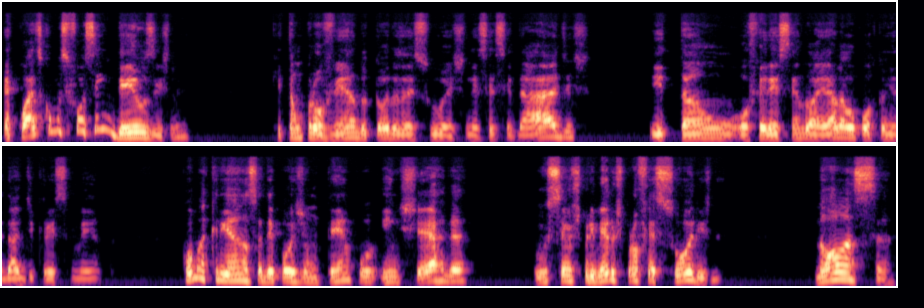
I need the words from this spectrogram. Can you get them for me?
É quase como se fossem deuses, né? Que estão provendo todas as suas necessidades e estão oferecendo a ela a oportunidade de crescimento. Como a criança, depois de um tempo, enxerga os seus primeiros professores, né? Nossa,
